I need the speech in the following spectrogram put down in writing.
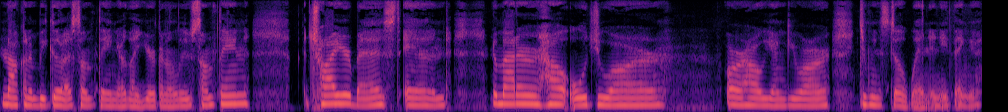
not going to be good at something or that you're going to lose something. Try your best, and no matter how old you are or how young you are, you can still win anything.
